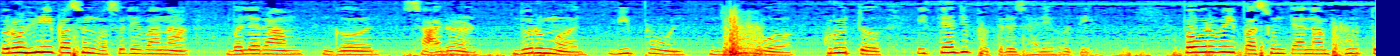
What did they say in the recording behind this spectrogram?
रोहिणीपासून वसुदेवांना बलराम गद सारण दुर्मद विपुल ध्रुव कृत इत्यादी पुत्र झाले होते. पौरवीपासून त्यांना भूत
